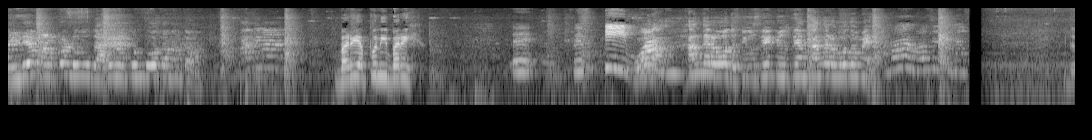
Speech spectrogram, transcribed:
ವಿಡಿಯೋ ಮಾಡ್ಕೊಂಡು ಗಾಡಿ ಮಾಡ್ಕೊಂಡು ತಗೋತಾನಂತವ ಬರೀ ಅಪ್ಪು ನೀ ಬರೀ. ಹಂಗಾರ ಓದು ಟ್ಯೂಸ್ಡೇ ಟ್ಯೂಸ್ಡೇ ಅಂತ ಹಂಗಾರ ಓದೊಮ್ಮೆ ಇದು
